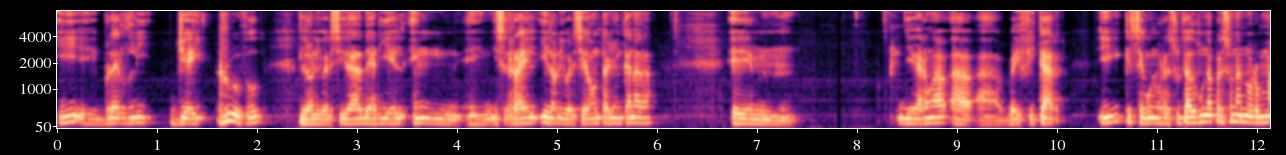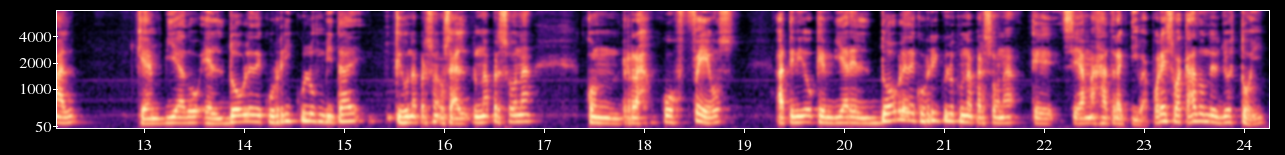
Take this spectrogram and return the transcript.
y eh, Bradley J. Ruffle de la Universidad de Ariel en, Israel y la Universidad de Ontario en Canadá, em, llegaron a, verificar y que según los resultados una persona normal que ha enviado el doble de currículum vitae que una persona, o sea, una persona con rasgos feos ha tenido que enviar el doble de currículum que una persona que sea más atractiva. Por eso acá donde yo estoy,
